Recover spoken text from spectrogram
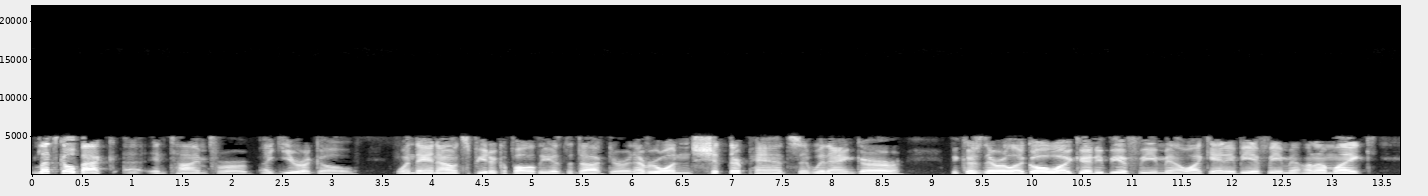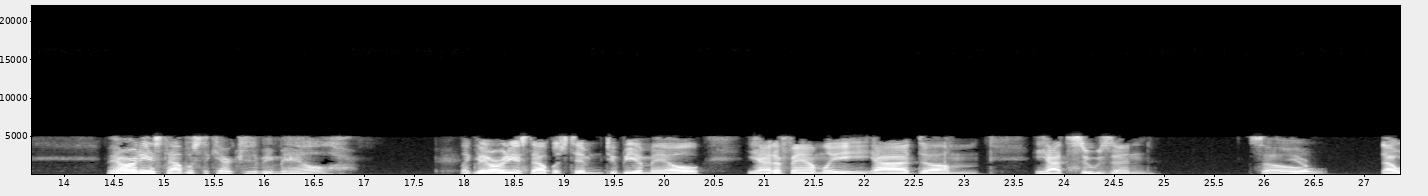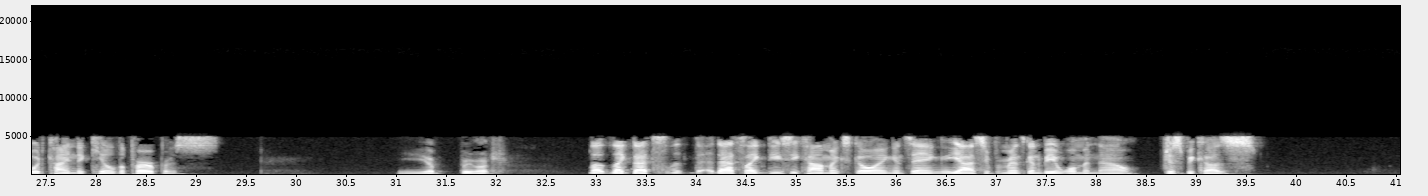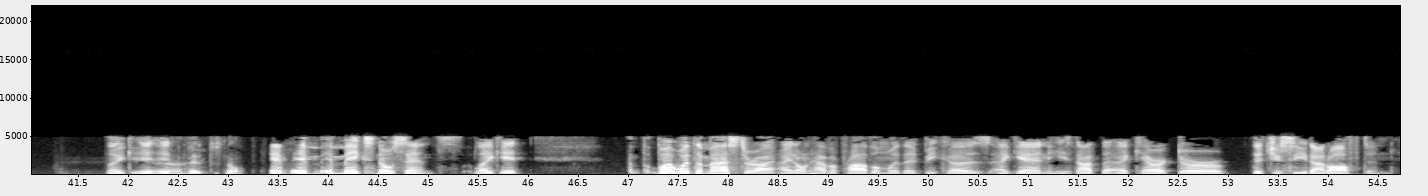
let's go back uh, in time for a year ago when they announced Peter Capaldi as the Doctor, and everyone shit their pants with anger because they were like, oh, why can't he be a female? Why can't he be a female? And I'm like, they already established the character to be male. Like they already established him to be a male. He had a family. He had um, he had Susan. So that would kind of kill the purpose. Yep, pretty much. Like that's that's like DC Comics going and saying, yeah, Superman's going to be a woman now, just because. Like it, it it's not. It it it makes no sense. Like it but with the master I I don't have a problem with it because again, he's not the, a character that you see that often.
